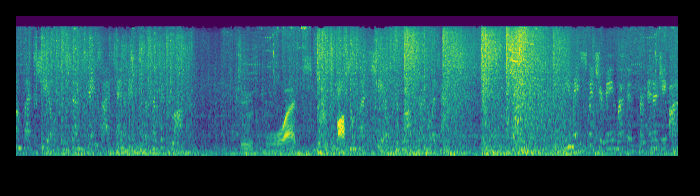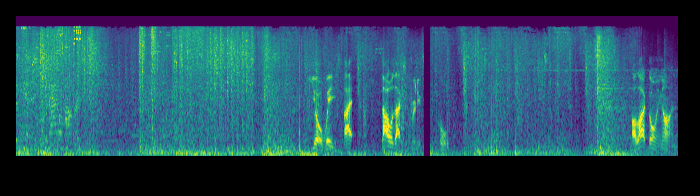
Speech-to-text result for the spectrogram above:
Complex shield to stun same-sized enemies with a perfect block. Dude, what? Awesome. Complex shield to block frontal attacks. You may switch your main weapon from energy autocannon to battle halberd. Yo, wait. I. That was actually pretty cool. A lot going on.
